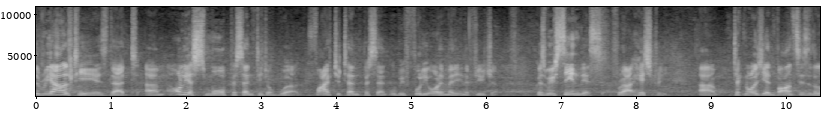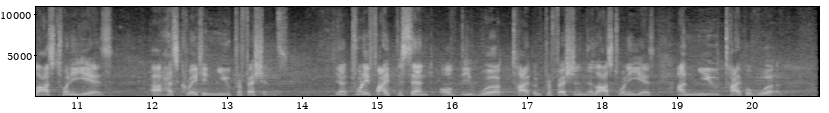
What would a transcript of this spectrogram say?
The reality is that um, only a small percentage of work, 5 to 10% will be fully automated in the future. Because we've seen this throughout history. Uh, technology advances in the last 20 years uh, has created new professions. 25% of the work type and profession in the last 20 years are new type of work.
